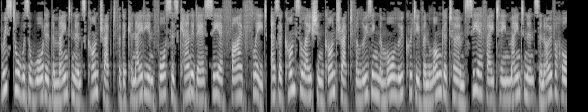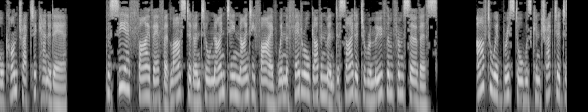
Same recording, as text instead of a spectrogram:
Bristol was awarded the maintenance contract for the Canadian Forces Canadair CF-5 fleet, as a consolation contract for losing the more lucrative and longer-term CF-18 maintenance and overhaul contract to Canadair. The CF-5 effort lasted until 1995 when the federal government decided to remove them from service. Afterward Bristol was contracted to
